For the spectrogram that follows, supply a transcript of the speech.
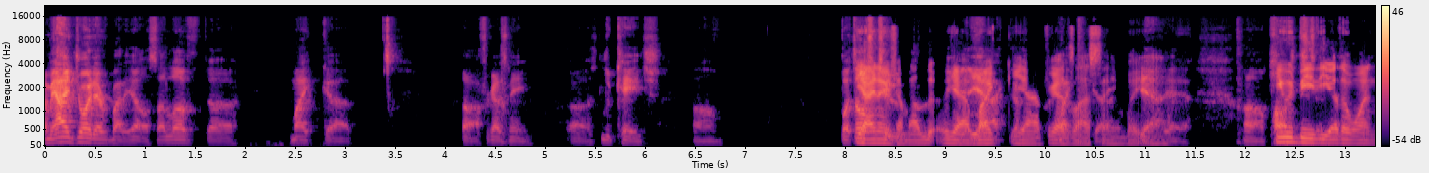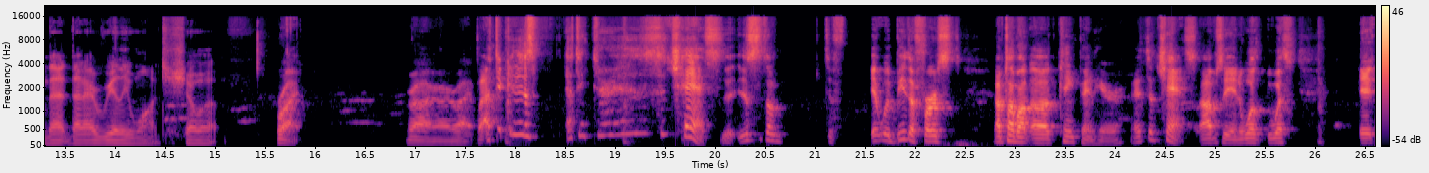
I mean, I enjoyed everybody else. I loved uh, Mike, uh, uh, I forgot his name, uh, Luke Cage. Um, but those Yeah, I know two, you're talking about. Yeah, yeah, Mike. I- Yeah, I forgot his last uh, name, but yeah, yeah, yeah, yeah. Uh, he would be apologies. the other one that that I really want to show up. Right. Right, right, right. But I think it is. I think there is a chance. This is the. It would be the first. I'm talking about uh Kingpin here. It's a chance, obviously, and with with if,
